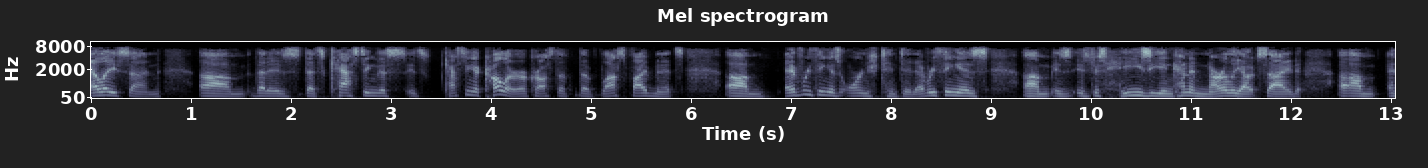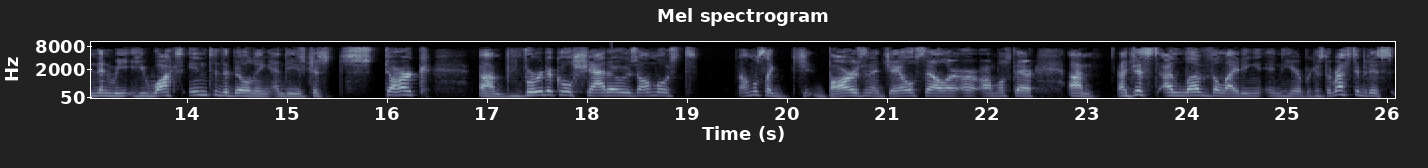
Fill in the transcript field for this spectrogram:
LA sun um, that is that's casting this it's casting a color across the, the last five minutes. Um, everything is orange tinted. Everything is um, is is just hazy and kind of gnarly outside. Um, and then we he walks into the building and these just stark um, vertical shadows, almost almost like bars in a jail cell are, are almost there. I just I love the lighting in here because the rest of it is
